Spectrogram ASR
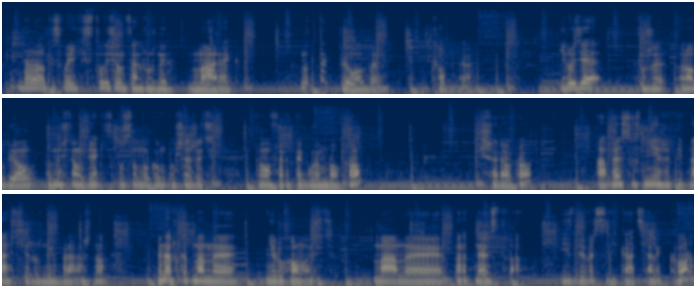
napierdalałaby swoich 100 tysiącach różnych marek. No tak byłoby. Kropka. I ludzie, którzy robią, to myślą w jaki sposób mogą poszerzyć tą ofertę głęboko i szeroko, a versus nie, że 15 różnych branż. No, my na przykład mamy nieruchomość, mamy partnerstwa, jest dywersyfikacja, ale core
